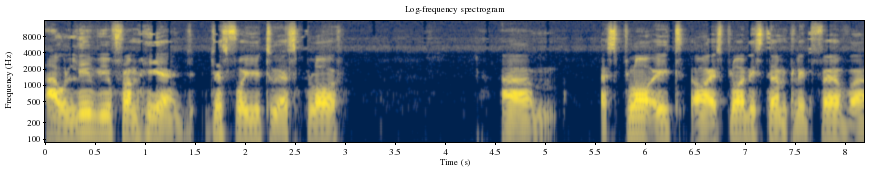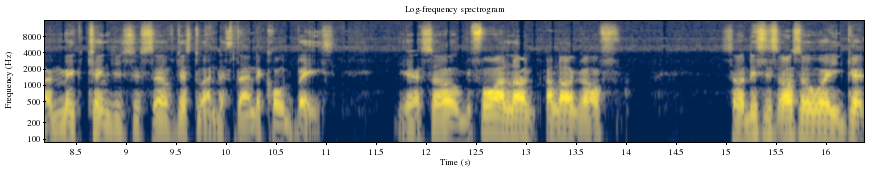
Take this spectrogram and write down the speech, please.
I will leave you from here just for you to explore, um, explore it or explore this template further and make changes yourself just to understand the code base. Yeah. So before I log, I log off. So this is also where you get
